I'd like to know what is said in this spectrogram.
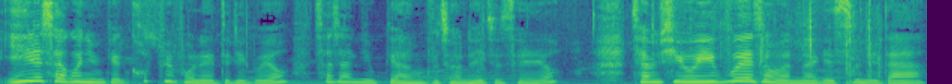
2149님께 커피 보내드리고요. 사장님께 안부 전해주세요. 잠시 후 2부에서 만나겠습니다.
